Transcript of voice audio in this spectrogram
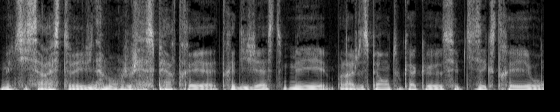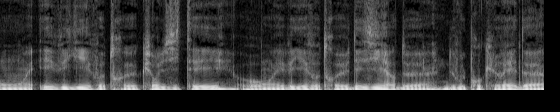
Même si ça reste évidemment, je l'espère, très, très digeste. Mais voilà, j'espère en tout cas que ces petits extraits auront éveillé votre curiosité, auront éveillé votre désir de, de vous le procurer de,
